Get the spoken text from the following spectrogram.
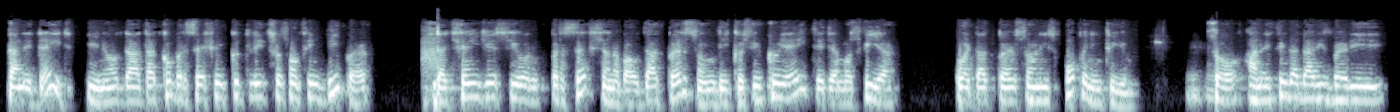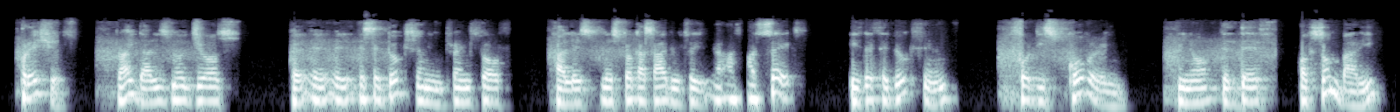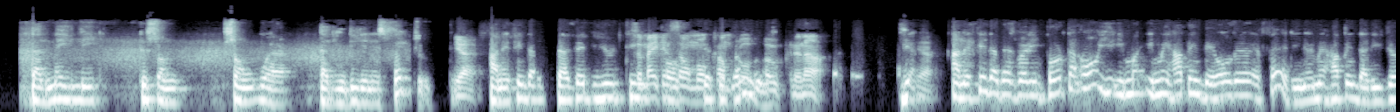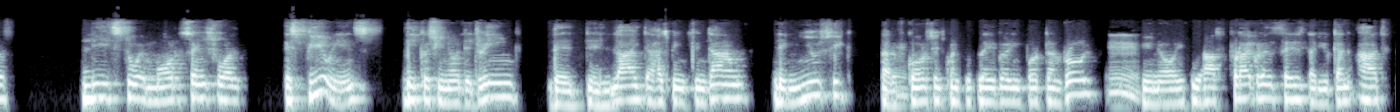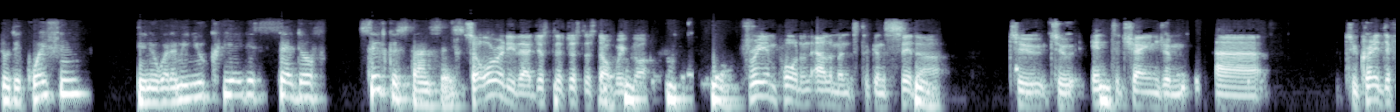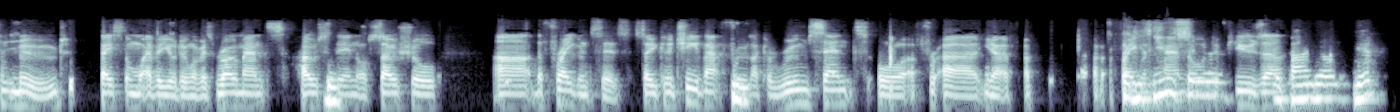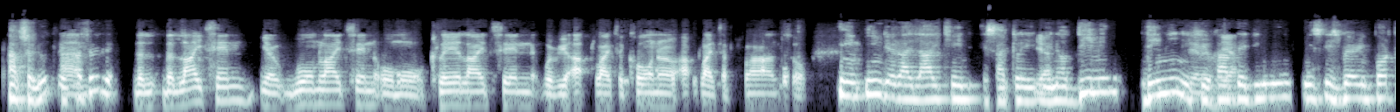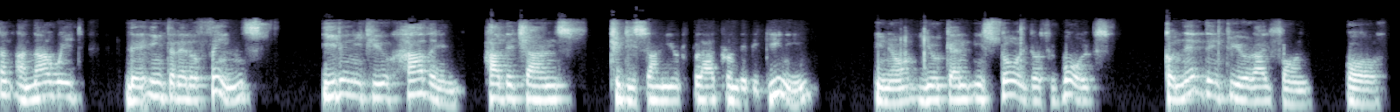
than a date. You know, that that conversation could lead to something deeper that changes your perception about that person because you created the atmosphere where that person is opening to you. Mm-hmm. So, and I think that that is very precious, right? That is not just a, a, a seduction in terms of uh, let's let's talk as adults as, as sex is the seduction for discovering, you know, the death of somebody that may lead to some somewhere that you didn't expect to. Yeah. And I think that that's the beauty. So making someone more comfortable opening up. Yeah. yeah. And I think that that's very important. Oh, it, might, it may happen the other effect. You know, it may happen that it just leads to a more sensual experience because, you know, the drink, the, the light that has been turned down, the music that of mm. course is going to play a very important role. Mm. You know, if you have fragrances that you can add to the question, you know what I mean? You create a set of circumstances. So already there, just to, just to stop, we've got three important elements to consider mm. to to interchange and uh, to create a different mood based on whatever you're doing, whether it's romance, hosting, or social. Uh, the fragrances. So you can achieve that through like a room scent or a, uh, you know a, a fragrance candle, diffuser. Candle, yeah, absolutely, um, absolutely. The the lighting, you know, warm lighting or more clear lighting, whether you uplight a corner or uplight a plant or in, in the right lighting, exactly. Yeah. You know, dimming, dimming. If you have yeah. the dimming, is is very important. And now with the Internet of Things, even if you haven't had the chance to design your flat from the beginning, you know, you can install those bulbs connect them to your iPhone or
